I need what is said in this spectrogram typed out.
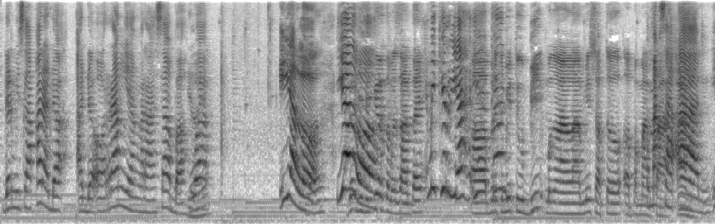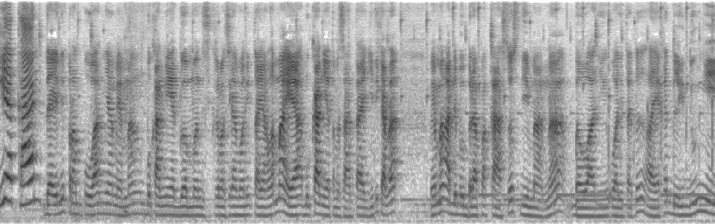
Dan misalkan ada ada orang yang ngerasa bahwa iya loh, iya Gua loh. dipikir teman santai. Eh, mikir ya, iya Uh, kan? bertubi-tubi mengalami suatu uh, pemaksaan. Pemaksaan, iya kan? Dan ini perempuan yang memang bukannya gue mendiskriminasikan wanita yang lemah ya, bukan ya teman santai. Jadi karena memang ada beberapa kasus di mana bahwa wanita itu layaknya dilindungi,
